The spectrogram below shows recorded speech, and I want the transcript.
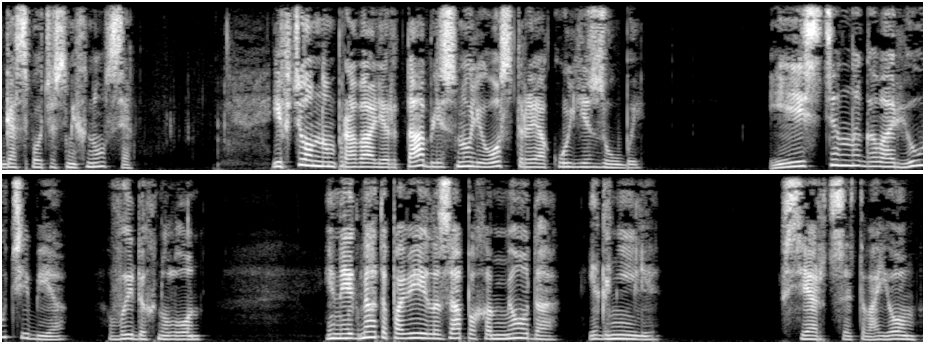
Господь усмехнулся, и в темном провале рта блеснули острые акульи зубы. «Истинно говорю тебе», — выдохнул он. И на Игната повеяло запахом меда и гнили. «В сердце твоем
